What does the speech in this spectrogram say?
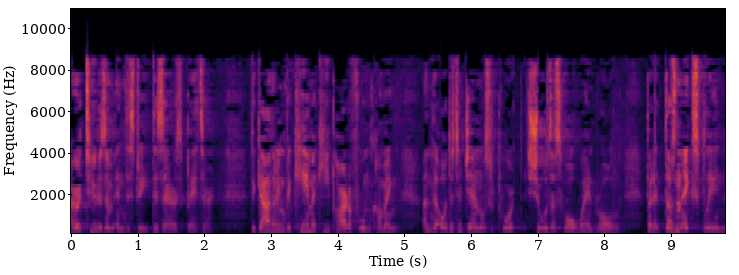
our tourism industry deserves better. the gathering became a key part of homecoming and the auditor general's report shows us what went wrong but it does not explain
